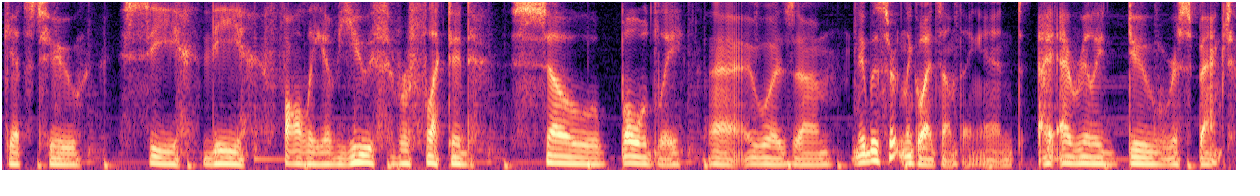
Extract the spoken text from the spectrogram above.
gets to see the folly of youth reflected so boldly. Uh, it was um, it was certainly quite something, and I, I really do respect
